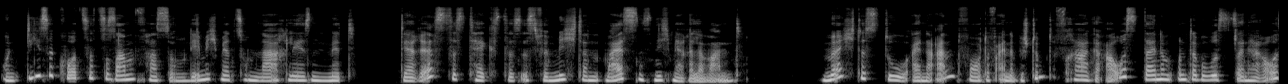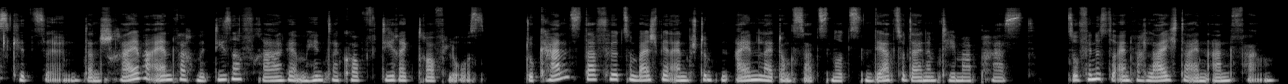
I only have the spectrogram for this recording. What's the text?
Und diese kurze Zusammenfassung nehme ich mir zum Nachlesen mit. Der Rest des Textes ist für mich dann meistens nicht mehr relevant. Möchtest du eine Antwort auf eine bestimmte Frage aus deinem Unterbewusstsein herauskitzeln, dann schreibe einfach mit dieser Frage im Hinterkopf direkt drauf los. Du kannst dafür zum Beispiel einen bestimmten Einleitungssatz nutzen, der zu deinem Thema passt. So findest du einfach leichter einen Anfang.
